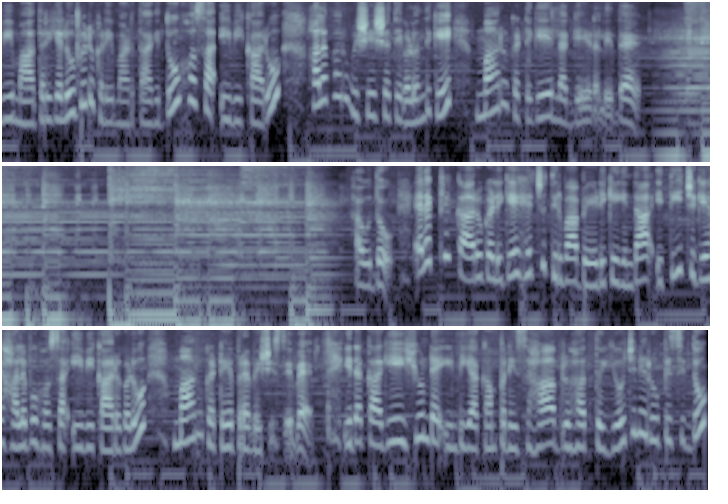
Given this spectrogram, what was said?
ಇವಿ ಮಾದರಿಯಲ್ಲೂ ಬಿಡುಗಡೆ ಮಾಡ್ತಾಗಿದ್ದು ಹೊಸ ಇವಿ ಕಾರು ಹಲವಾರು ವಿಶೇಷತೆಗಳೊಂದಿಗೆ ಮಾರುಕಟ್ಟೆಗೆ ಲಗ್ಗೆ ಇಡಲಿದೆ. ಹೌದು. ಎಲೆಕ್ಟ್ರಿಕ್ ಕಾರುಗಳಿಗೆ ಹೆಚ್ಚುತ್ತಿರುವ ಬೇಡಿಕೆಯಿಂದ ಇತ್ತೀಚೆಗೆ ಹಲವು ಹೊಸ ಇವಿ ಕಾರುಗಳು ಮಾರುಕಟ್ಟೆ ಪ್ರವೇಶಿಸಿವೆ. ಇದಕ್ಕಾಗಿ ಹ್ಯುಂಡೈ ಇಂಡಿಯಾ ಕಂಪನಿ ಸಹ ಬೃಹತ್ ಯೋಜನೆ ರೂಪಿಸಿದ್ದು,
